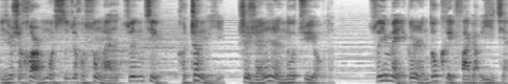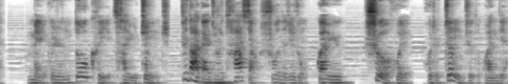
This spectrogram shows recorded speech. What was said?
也就是赫尔墨斯最后送来的尊敬和正义，是人人都具有的，所以每个人都可以发表意见，每个人都可以参与政治。这大概就是他想说的这种关于社会或者政治的观点。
